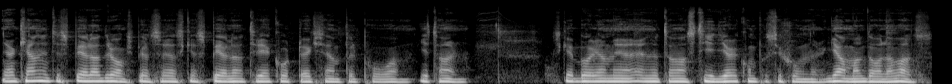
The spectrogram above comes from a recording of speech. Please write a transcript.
jag kan inte spela dragspel så jag ska spela tre korta exempel på gitarren. Jag ska börja med en av hans tidigare kompositioner, Gammal Dalavals.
